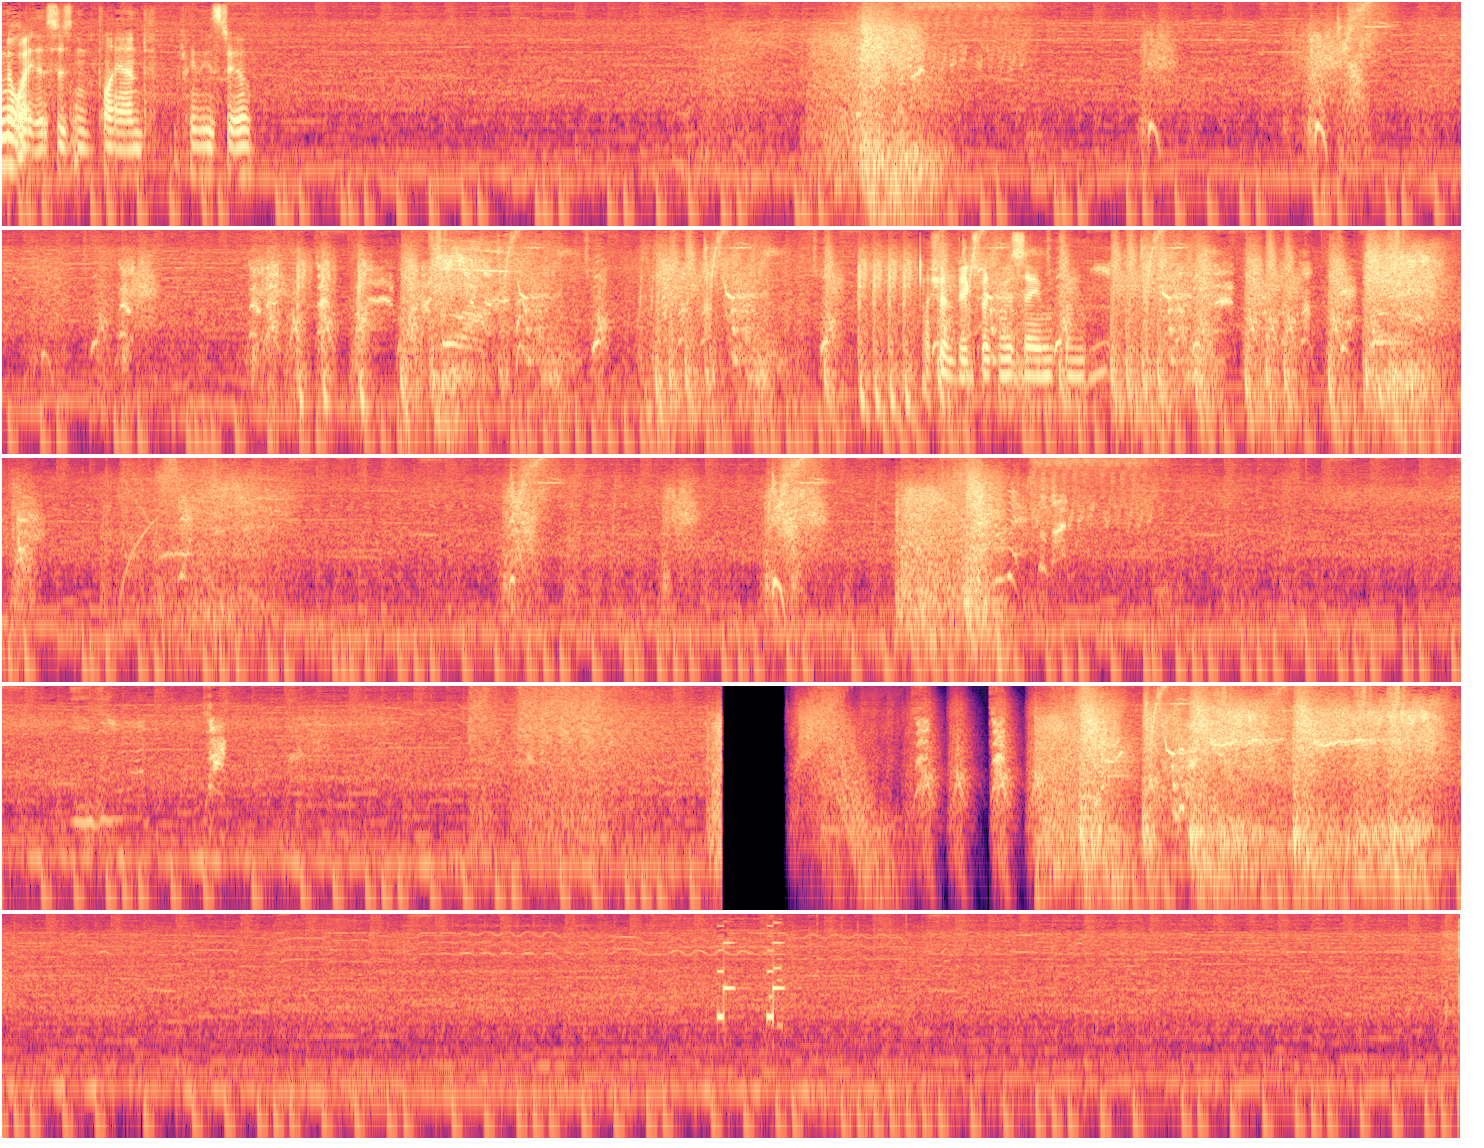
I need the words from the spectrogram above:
No way this isn't planned between these two. I shouldn't be expecting the same from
